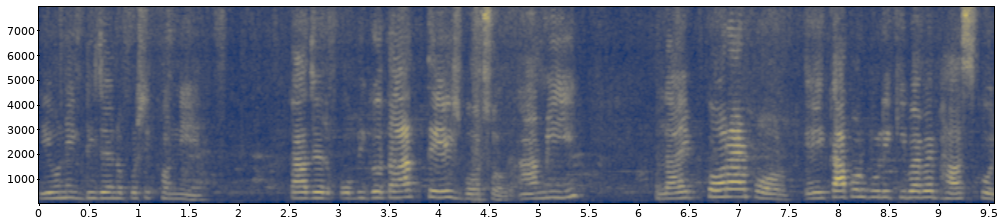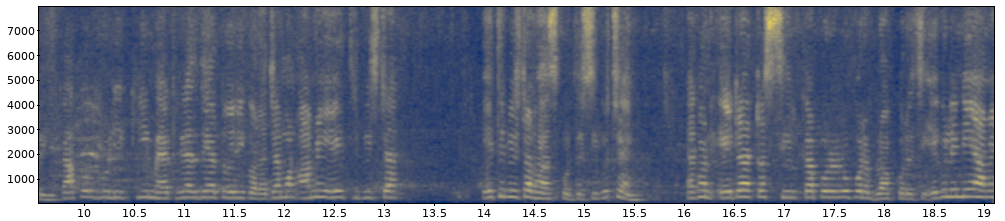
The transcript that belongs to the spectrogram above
ইউনিক ডিজাইন ও প্রশিক্ষণ নিয়ে। কাজের অভিজ্ঞতা তেইশ বছর। আমি লাইভ করার পর এই কাপড়গুলি কীভাবে ভাঁজ করি, কাপড়গুলি কি ম্যাটেরিয়াল দিয়ে তৈরি করা, যেমন আমি এই থ্রি পিসটা এই থ্রি পিসটা ভাঁজ করতেছি, বুঝছেন? এখন এটা একটা সিল্ক কাপড়ের উপরে ব্লক করেছি। এগুলি নিয়ে আমি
